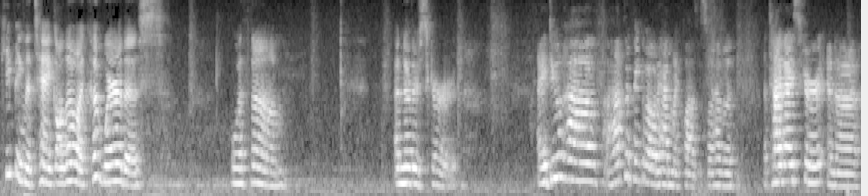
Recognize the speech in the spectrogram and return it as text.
keeping the tank. Although I could wear this with um, another skirt. I do have, I have to think about what I have in my closet. So I have a, a tie-dye skirt and a,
